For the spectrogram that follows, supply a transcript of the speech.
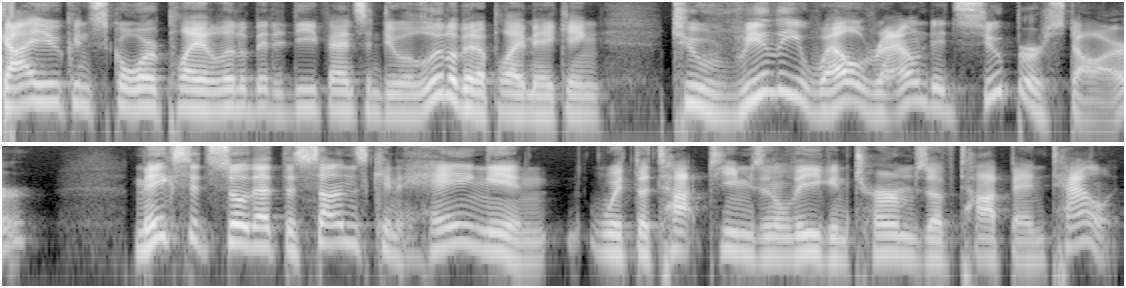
guy who can score, play a little bit of defense, and do a little bit of playmaking, to really well rounded superstar makes it so that the Suns can hang in with the top teams in the league in terms of top end talent.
